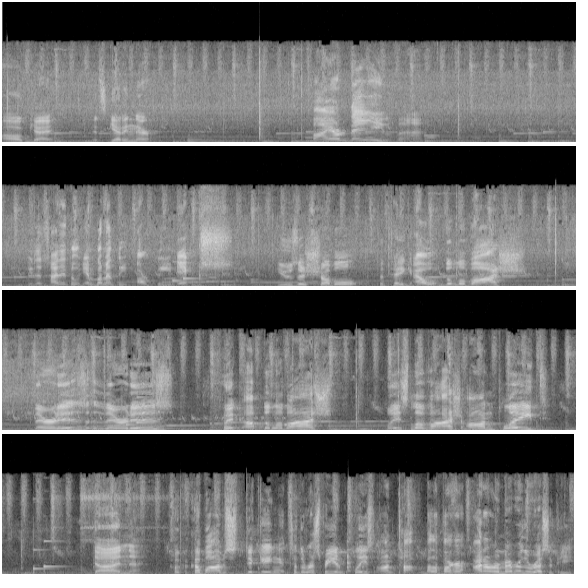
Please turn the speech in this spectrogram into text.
Okay. It's getting there. Fire Dave. Decided to implement the RTX. Use a shovel to take out the lavash. There it is. There it is. Pick up the lavash. Place lavash on plate. Done. Cook a kebab sticking to the recipe and place on top. Motherfucker, I don't remember the recipe.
